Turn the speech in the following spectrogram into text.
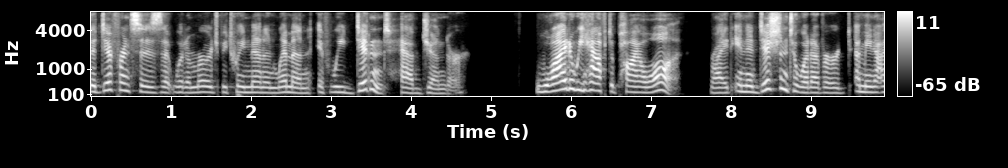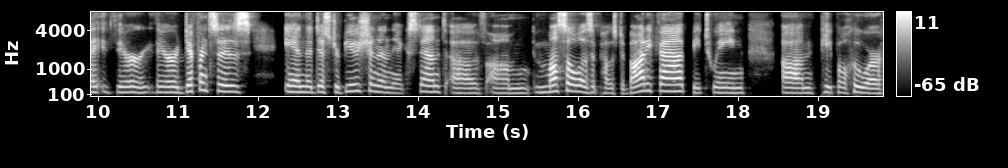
the differences that would emerge between men and women if we didn't have gender. Why do we have to pile on? Right. In addition to whatever, I mean, I, there there are differences in the distribution and the extent of um, muscle as opposed to body fat between um, people who are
